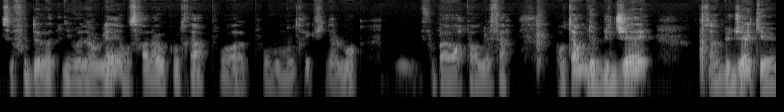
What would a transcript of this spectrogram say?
se foutre de votre niveau d'anglais. On sera là au contraire pour, vous montrer que finalement il faut pas avoir peur de le faire. En termes de budget, c'est un budget qui est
